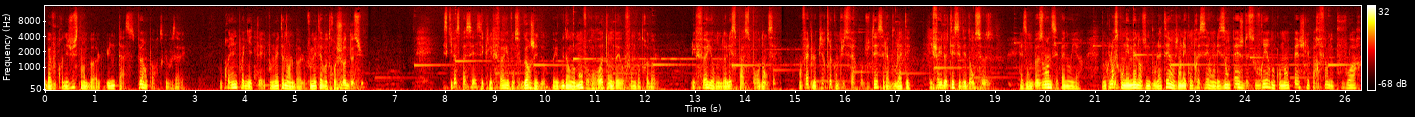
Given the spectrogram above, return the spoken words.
Et ben vous prenez juste un bol, une tasse, peu importe ce que vous avez. Vous prenez une poignée de thé, vous le mettez dans le bol, vous mettez votre eau chaude dessus. Et ce qui va se passer, c'est que les feuilles vont se gorger d'eau et au bout d'un moment vont retomber au fond de votre bol. Les feuilles auront de l'espace pour danser. En fait, le pire truc qu'on puisse faire pour du thé, c'est la boule à thé. Les feuilles de thé, c'est des danseuses. Elles ont besoin de s'épanouir. Donc lorsqu'on les met dans une boule à thé, on vient les compresser, on les empêche de s'ouvrir, donc on empêche les parfums de pouvoir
